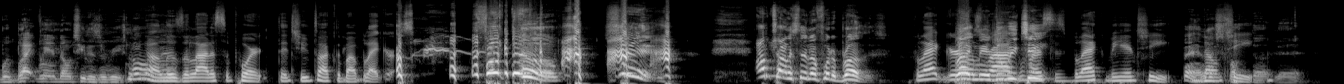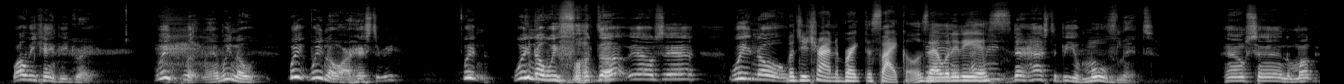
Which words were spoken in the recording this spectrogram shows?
but black men don't cheat as a reach. You're No, gonna man. lose a lot of support that you talked about black girls. Fuck them. Shit. I'm trying to stand up for the brothers. Black girls men, do rock we cheat? versus black men cheat. Man, Don't cheat. up, man. Why we can't be great? We look, man. We know we we know our history. We we know we fucked up. You know what I'm saying? We know. But you're trying to break the cycle. Is that what it is? I mean, there has to be a movement. You know what I'm saying? The Mon-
